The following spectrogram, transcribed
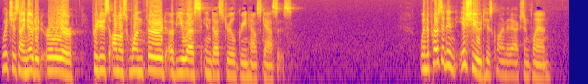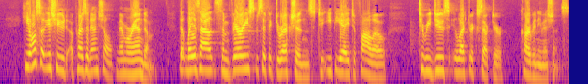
which, as I noted earlier, produce almost one third of U.S. industrial greenhouse gases. When the President issued his climate action plan, he also issued a presidential memorandum that lays out some very specific directions to EPA to follow to reduce electric sector carbon emissions.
